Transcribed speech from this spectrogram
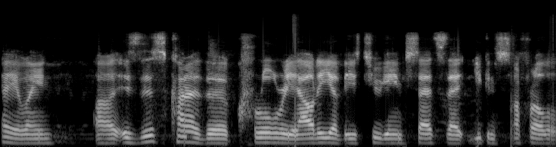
Hey, Alain. Uh, is this kind of the cruel reality of these two game sets that you can suffer a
